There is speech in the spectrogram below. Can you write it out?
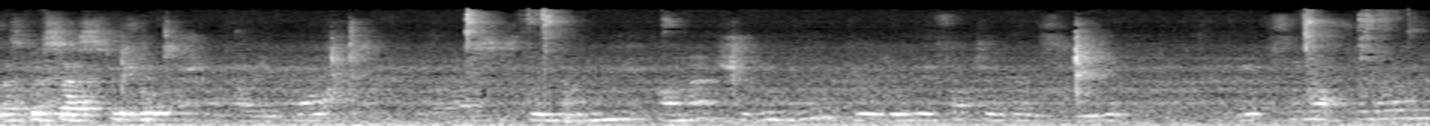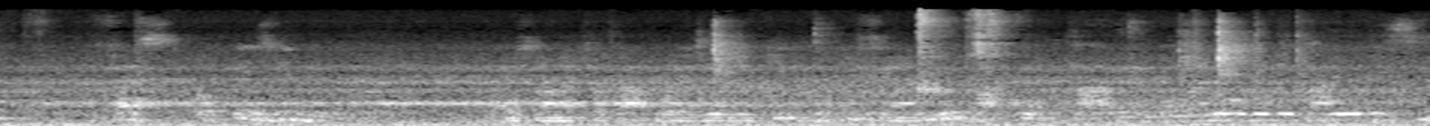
parce que ça se mélange. Un match de groupe de l'UEFA Champions League. Le FC Barcelone face au PSV. C'est un match à part pour les deux équipes, donc il fait un lieu. Par contre, parallèlement, on va parler ici.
